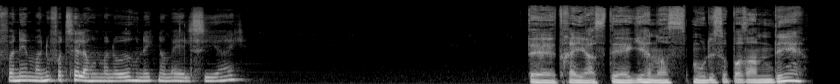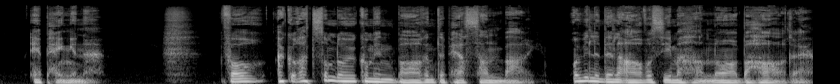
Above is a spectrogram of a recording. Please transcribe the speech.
fornemmer, nu fortæller hun mig noget, hun ikke normalt siger, ikke? Det tredje steget i hennes modus operandi er pengene. For akkurat som da hun kom inn baren til Per Sandberg og ville dele arv og si med han og Bahare,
